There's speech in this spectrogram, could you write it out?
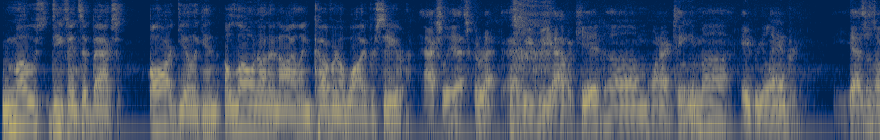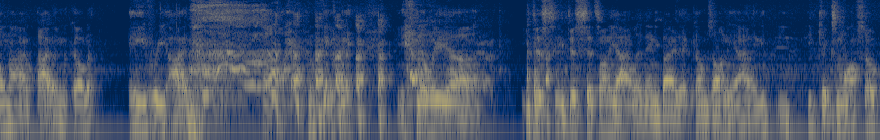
most defensive backs are Gilligan alone on an island covering a wide receiver. Actually, that's correct. We, we have a kid um, on our team, uh, Avery Landry. He has his own island. We call it Avery Island. Uh, we, you know, we uh, he just he just sits on the island. Anybody that comes on the island, he, he, he kicks them off. So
